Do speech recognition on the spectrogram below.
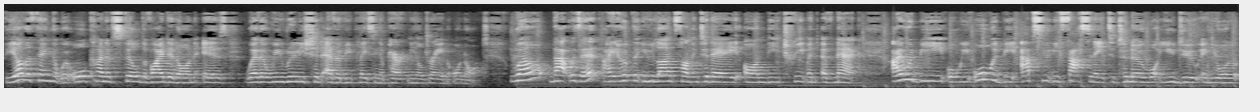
The other thing that we're all kind of still divided on is whether we really should ever be placing a peritoneal drain or not. Well, that was it. I hope that you learned something today on the treatment of NEC. I would be, or we all would be absolutely fascinated to know what you do in your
